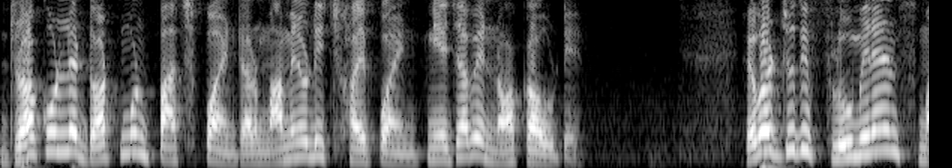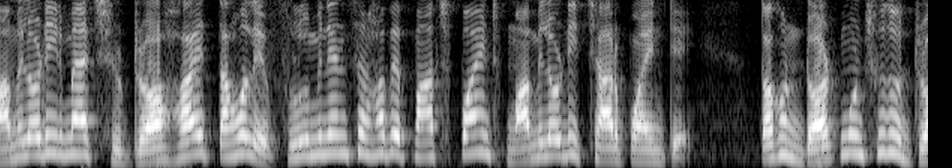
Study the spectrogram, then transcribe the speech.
ড্র করলে ডটমুন পাঁচ পয়েন্ট আর মামেলরি ছয় পয়েন্ট, নিয়ে যাবে নকআউটে। এবার যদি ফ্লুমিনেন্স মামেলডির ম্যাচ ড্র হয়, তাহলে ফ্লুমিনেন্সের হবে পাঁচ পয়েন্ট, মামিলোডি চার পয়েন্টে। তখন ডটমুন শুধু ড্র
